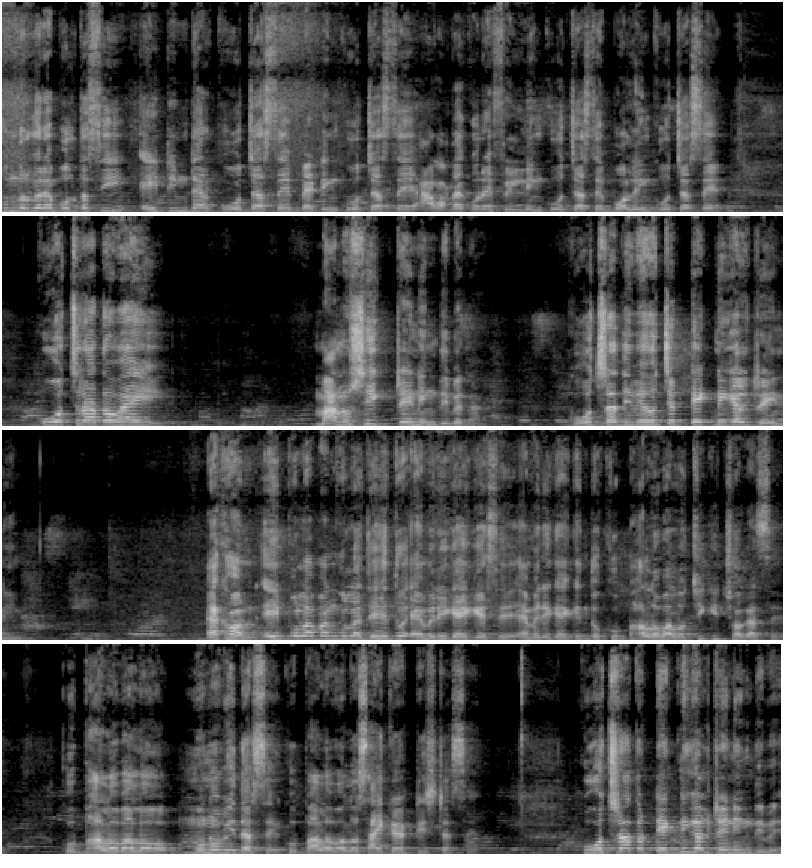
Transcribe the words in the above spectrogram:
সুন্দর করে বলতেছি, এই টিমটার কোচ আছে ব্যাটিং কোচ আছে, আলাদা করে ফিল্ডিং কোচ আছে বোলিং কোচ আছে। কোচরা তো ভাই মানসিক ট্রেনিং দিবে না। কোচরা দিবে হচ্ছে টেকনিক্যাল ট্রেনিং এখন এই পোলাপানগুলা যেহেতু আমেরিকায় গেছে, আমেরিকায় কিন্তু খুব ভালো ভালো চিকিৎসক আছে, খুব ভালো ভালো মনোবিদ আছে, খুব ভালো ভালো সাইকিয়াট্রিস্ট আছে। কোচরা তো টেকনিক্যাল ট্রেনিং দিবে,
